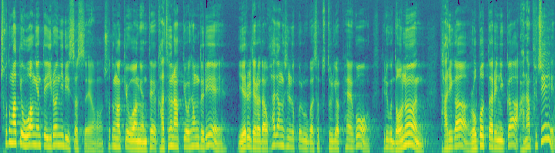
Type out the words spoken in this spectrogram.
초등학교 5학년 때 이런 일이 있었어요. 초등학교 5학년 때 같은 학교 형들이 얘를 데려다가 화장실로 끌고 가서 두들겨 패고 그리고 너는 다리가 로봇 다리니까 안 아프지?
